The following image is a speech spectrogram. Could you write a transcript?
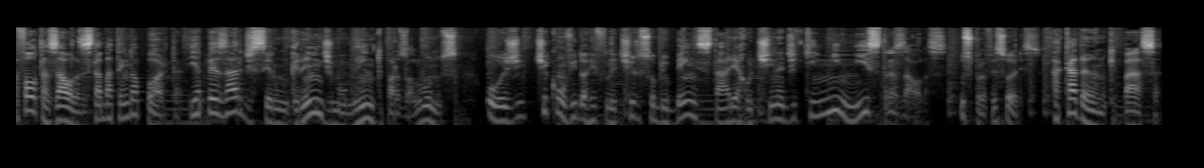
volta às aulas está batendo a porta, e apesar de ser um grande momento para os alunos, Hoje te convido a refletir sobre o bem-estar e a rotina de quem ministra as aulas, os professores. A cada ano que passa,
